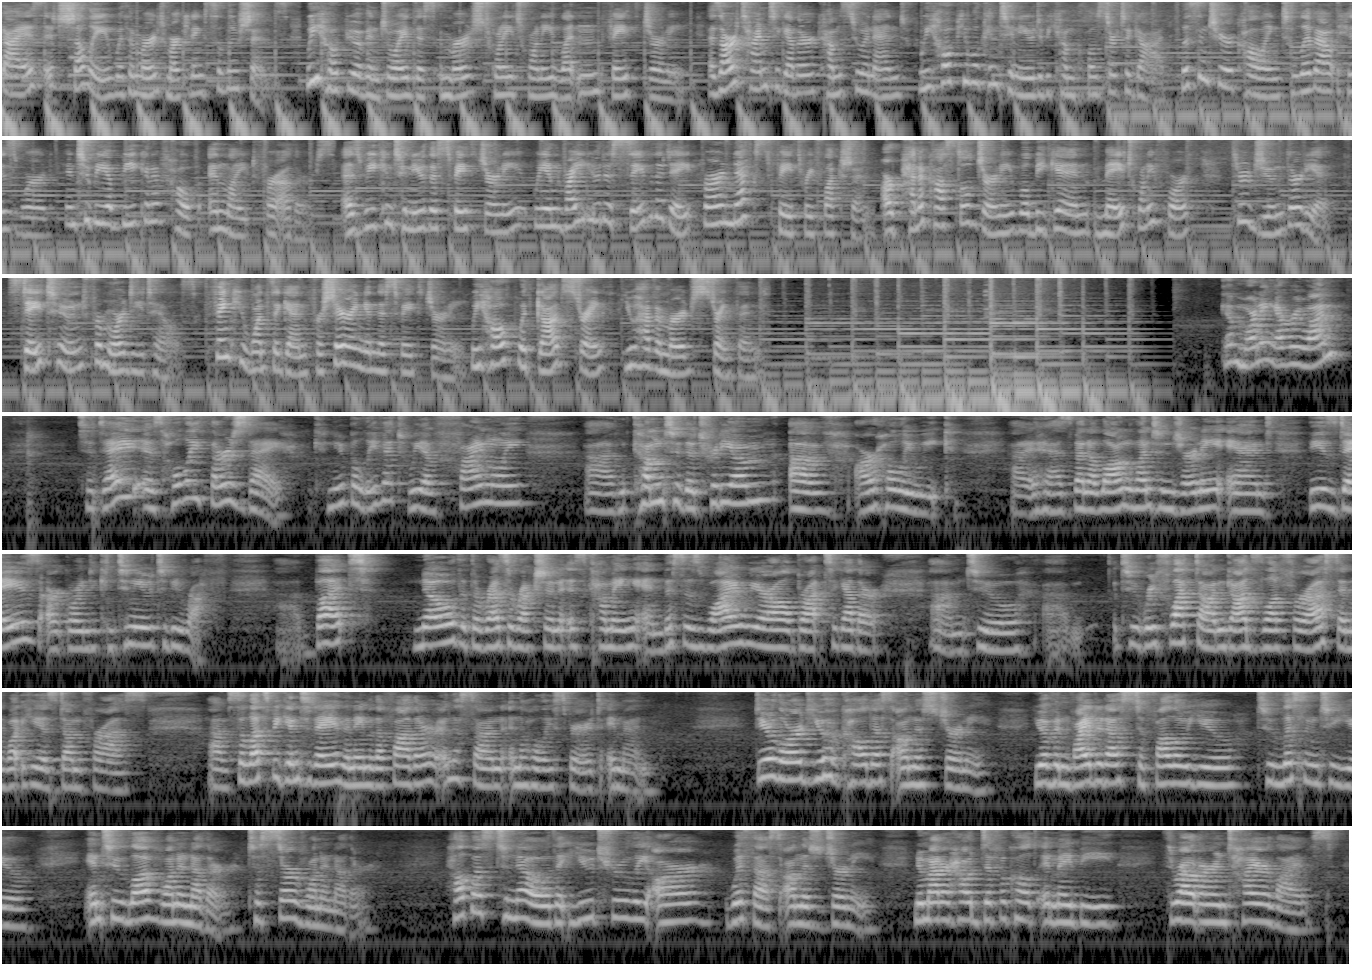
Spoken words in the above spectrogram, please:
Guys, it's Shelly with Emerge Marketing Solutions. We hope you have enjoyed this Emerge 2020 Lenten faith journey. As our time together comes to an end, we hope you will continue to become closer to God, listen to your calling to live out His word, and to be a beacon of hope and light for others. As we continue this faith journey, we invite you to save the date for our next faith reflection. Our Pentecostal journey will begin May 24th through June 30th. Stay tuned for more details. Thank you once again for sharing in this faith journey. We hope with God's strength you have emerged strengthened. Good morning, everyone. Today is Holy Thursday. Can you believe it? We have finally uh, come to the triduum of our Holy Week. Uh, it has been a long Lenten journey, and these days are going to continue to be rough. Uh, but know that the resurrection is coming, and this is why we are all brought together um, to um, to reflect on God's love for us and what He has done for us. Um, so let's begin today in the name of the Father and the Son and the Holy Spirit. Amen. Dear Lord, you have called us on this journey. You have invited us to follow you, to listen to you, and to love one another, to serve one another. Help us to know that you truly are with us on this journey, no matter how difficult it may be throughout our entire lives.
